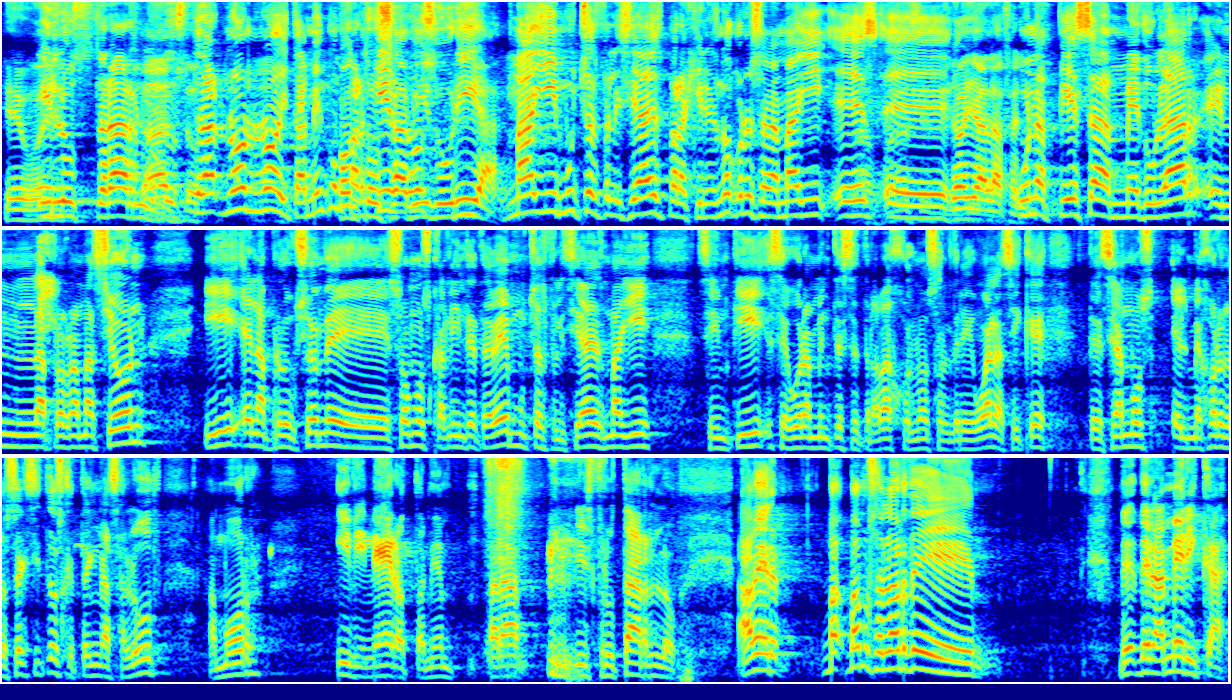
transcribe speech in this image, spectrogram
Qué bueno. Ilustrarnos. Ilustrar. No, no, no, y también Con tu compartirnos. sabiduría. Maggie, muchas felicidades. Para quienes no conocen a Maggie, es eh, ya la felicito. una pieza medular en la programación y en la producción de Somos Caliente TV. Muchas felicidades, Maggie. Sin ti, seguramente este trabajo no saldría igual. Así que te deseamos el mejor de los éxitos, que tenga salud, amor y dinero también para disfrutarlo. A ver, va- vamos a hablar de, de, de la América.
